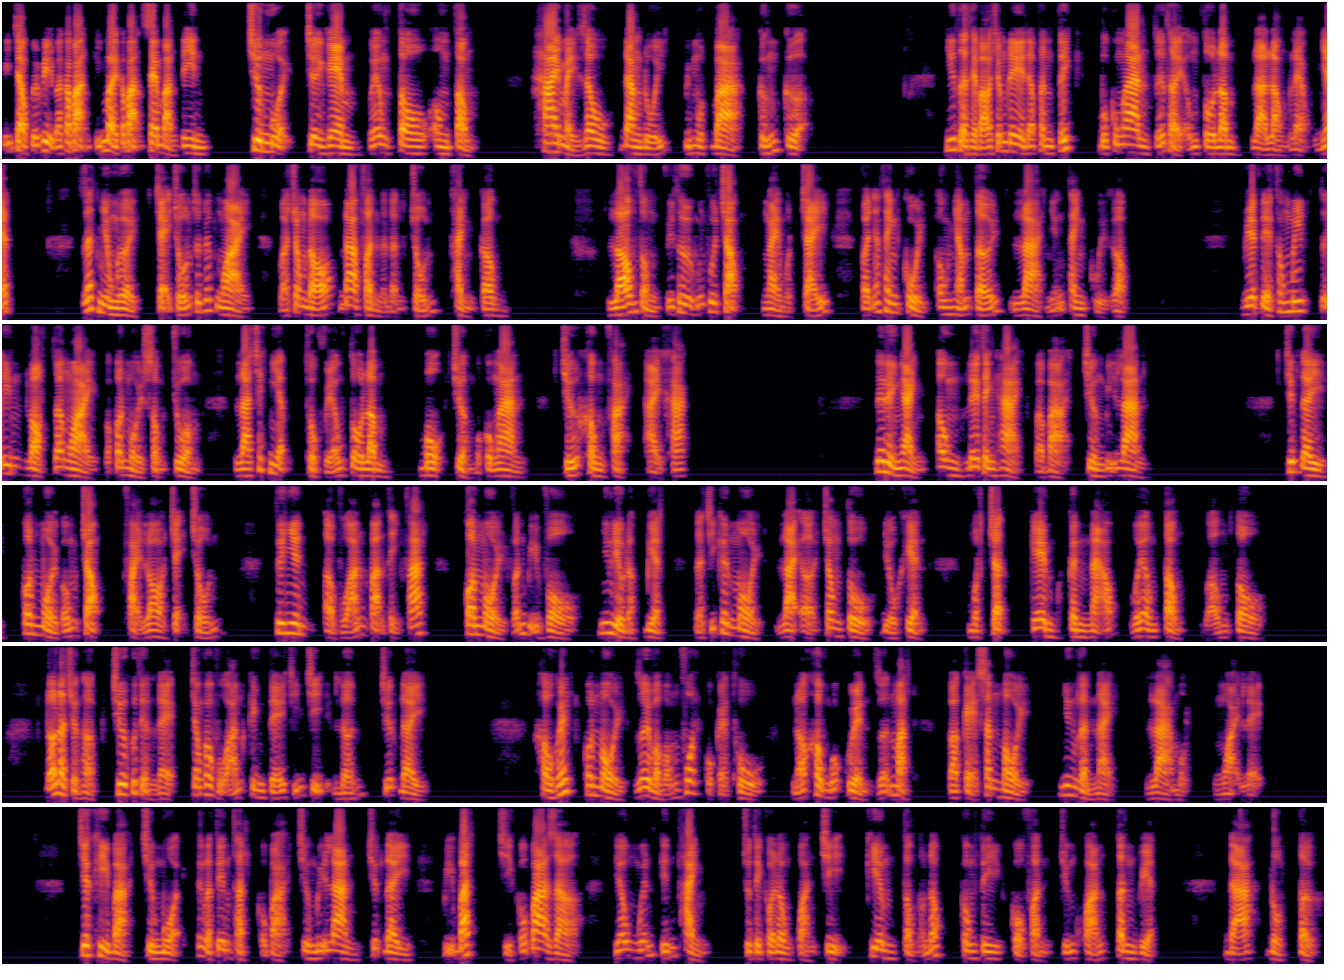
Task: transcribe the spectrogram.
Kính chào quý vị và các bạn, kính mời các bạn xem bản tin Trương Muội chơi game với ông Tô, ông Tổng. Hai mảy dâu đang đuối với một bà cứng cựa Như tờ Thể báo chấm đã phân tích, Bộ Công an dưới thời ông Tô Lâm là lỏng lẻo nhất. Rất nhiều người chạy trốn ra nước ngoài và trong đó đa phần là lẩn trốn thành công. Là ông Tổng Bí thư Nguyễn Phú Trọng ngày một cháy và những thanh củi ông nhắm tới là những thanh củi gọc. Việc để thông tin lọt ra ngoài và con mồi sổng chuồng là trách nhiệm thuộc về ông Tô Lâm, Bộ trưởng Bộ Công an, chứ không phải ai khác. Đây là hình ảnh ông Lê Thanh Hải và bà Trương Mỹ Lan. Trước đây, con mồi của ông Trọng phải lo chạy trốn. Tuy nhiên, ở vụ án Vạn Thịnh Phát, con mồi vẫn bị vồ, nhưng điều đặc biệt là chính cân mồi lại ở trong tù điều khiển một trận game cân não với ông Tổng và ông Tô. Đó là trường hợp chưa có tiền lệ trong các vụ án kinh tế chính trị lớn trước đây hầu hết con mồi rơi vào bóng vuốt của kẻ thù, nó không có quyền dẫn mặt và kẻ săn mồi, nhưng lần này là một ngoại lệ. Trước khi bà Trương Muội, tức là tên thật của bà Trương Mỹ Lan trước đây bị bắt chỉ có 3 giờ, thì ông Nguyễn Tiến Thành, Chủ tịch Hội đồng Quản trị kiêm Tổng giám đốc Công ty Cổ phần Chứng khoán Tân Việt đã đột tử.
